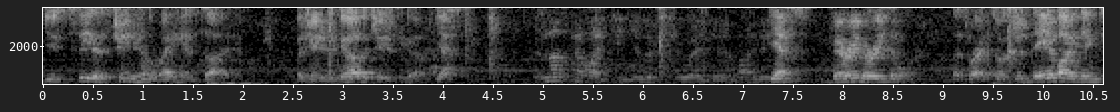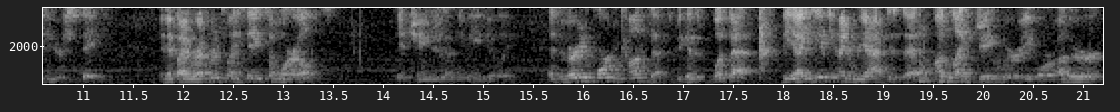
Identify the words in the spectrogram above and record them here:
you see that it's changing on the right hand side. If I change it to gov, it changes to gov. Yeah. Isn't that kinda like Angular's two-way data binding? Yes, very, very similar. That's right. So it's just data binding to your state. And if I reference my state somewhere else, it changes it immediately. And it's a very important concept because what that the idea behind React is that unlike jQuery or other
